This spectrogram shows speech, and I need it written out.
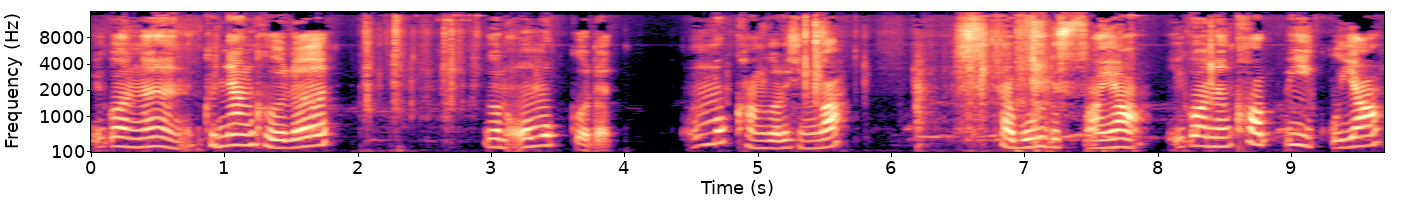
이거는 그냥 그릇. 이건 오목 그릇. 오목한 그릇인가? 잘 모르겠어요. 이거는 컵이 있고요.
